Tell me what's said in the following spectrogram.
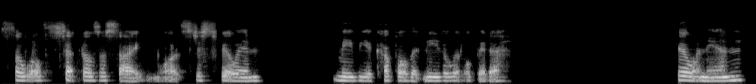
So we'll set those aside let's just fill in maybe a couple that need a little bit of filling in.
